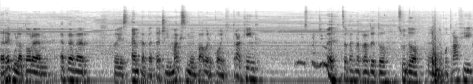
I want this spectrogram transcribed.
regulatorem EPWR, to jest MPPT, czyli Maximum Power Point Tracking. I sprawdzimy, co tak naprawdę to cudo e, potrafi.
